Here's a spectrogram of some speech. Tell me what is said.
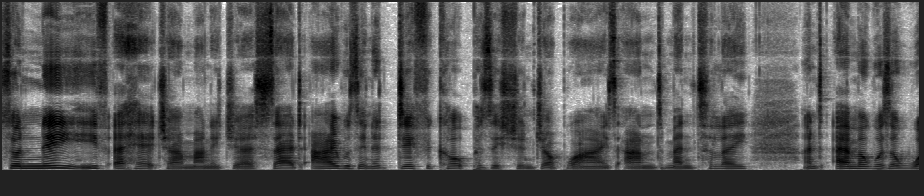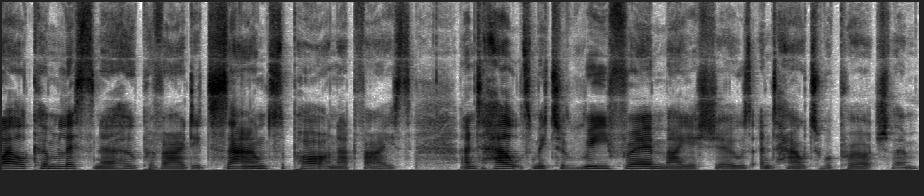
So, Neve, a HR manager, said, I was in a difficult position job wise and mentally, and Emma was a welcome listener who provided sound support and advice and helped me to reframe my issues and how to approach them.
